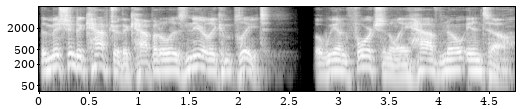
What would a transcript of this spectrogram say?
The mission to capture the capital is nearly complete, but we unfortunately have no intel.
